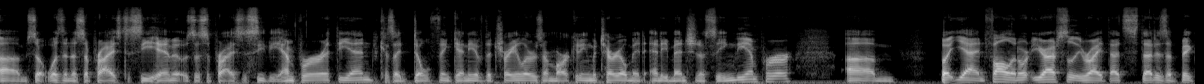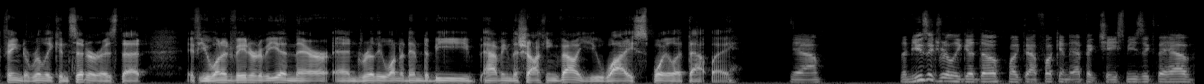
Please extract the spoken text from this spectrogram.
Um, so it wasn't a surprise to see him. It was a surprise to see the Emperor at the end because I don't think any of the trailers or marketing material made any mention of seeing the Emperor. Um, but yeah, in Fallen Order, you're absolutely right. That's that is a big thing to really consider. Is that if you wanted Vader to be in there and really wanted him to be having the shocking value, why spoil it that way? yeah. The music's really good though. Like that fucking epic chase music they have,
